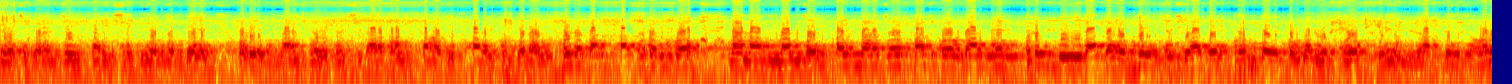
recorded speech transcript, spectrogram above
요즘에는 저 이빨이 세 개였는데 올해는 나이를 드시다 보니까 이빨 두 개는 홀라당 빠져버리고 나만만 저 이빨마저 빠지고 나면 틀리라도 해드 이야기의 근대 돈을 쭉 올랐대요.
